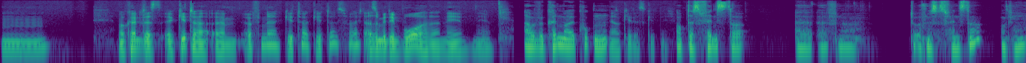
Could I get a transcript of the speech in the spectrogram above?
Mhm. Man könnte das äh, Gitter ähm, öffnen. Gitter, geht das vielleicht? Also mit dem Bohrer dann? Nee, nee. Aber wir können mal gucken, Ja, okay, das geht nicht. ob das Fenster äh, öffne. Du öffnest das Fenster, okay.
